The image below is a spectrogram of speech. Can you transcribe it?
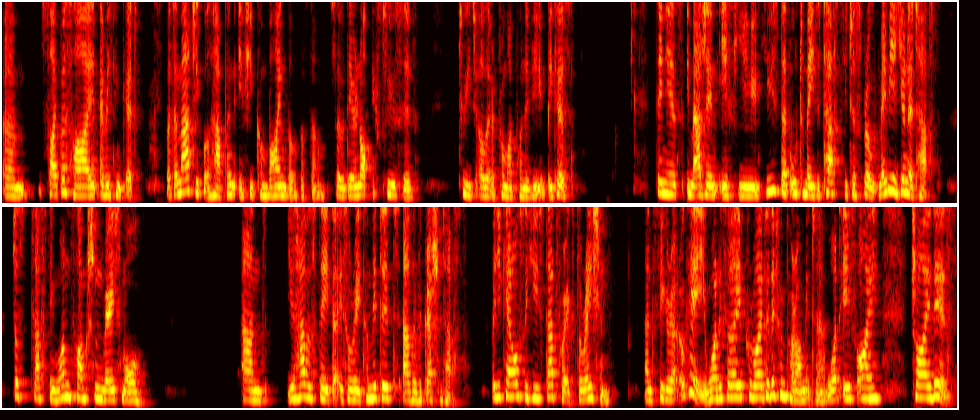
um, side by side. Everything good. But the magic will happen if you combine both of them. So they're not exclusive to each other from my point of view. Because thing is, imagine if you use that automated task you just wrote, maybe a unit test, just testing one function very small. And you have a state that is already committed as a regression test. But you can also use that for exploration and figure out, okay, what if I provide a different parameter? What if I try this?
